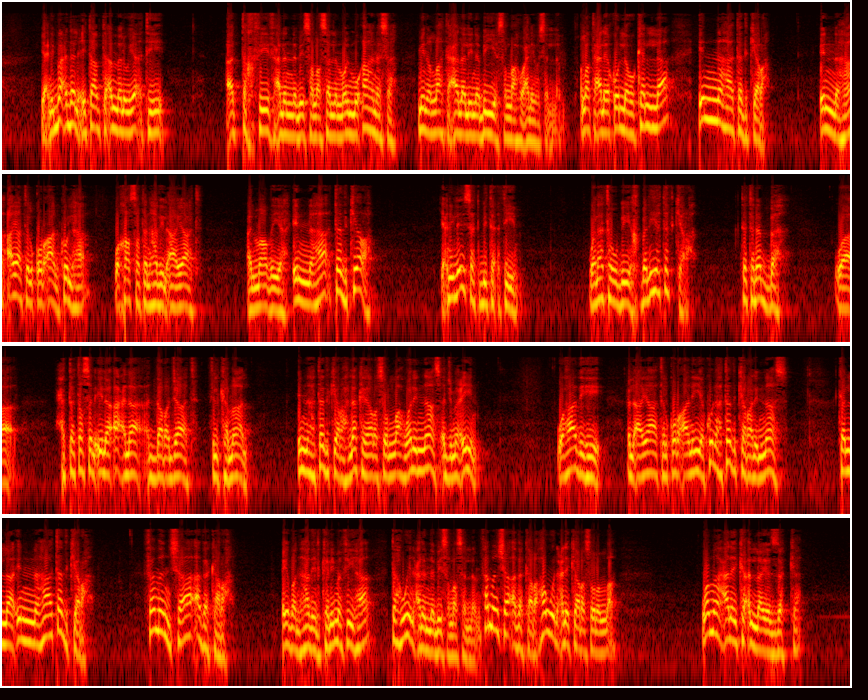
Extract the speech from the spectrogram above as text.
يعني بعد العتاب تأملوا يأتي التخفيف على النبي صلى الله عليه وسلم والمؤانسة من الله تعالى لنبيه صلى الله عليه وسلم. الله تعالى يقول له كلا إنها تذكرة إنها آيات القرآن كلها وخاصة هذه الآيات الماضية إنها تذكرة. يعني ليست بتأثيم ولا توبيخ بل هي تذكرة تتنبه وحتى تصل إلى أعلى الدرجات في الكمال. إنها تذكرة لك يا رسول الله وللناس أجمعين. وهذه الآيات القرآنية كلها تذكرة للناس. كلا إنها تذكرة فمن شاء ذكره. أيضا هذه الكلمة فيها تهوين على النبي صلى الله عليه وسلم. فمن شاء ذكره هون عليك يا رسول الله. وما عليك ألا يزكى.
